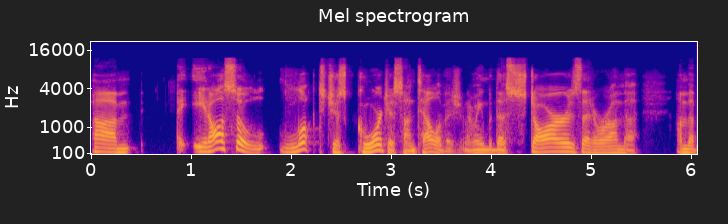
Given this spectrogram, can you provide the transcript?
Um, it also looked just gorgeous on television. I mean, with the stars that are on the on the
